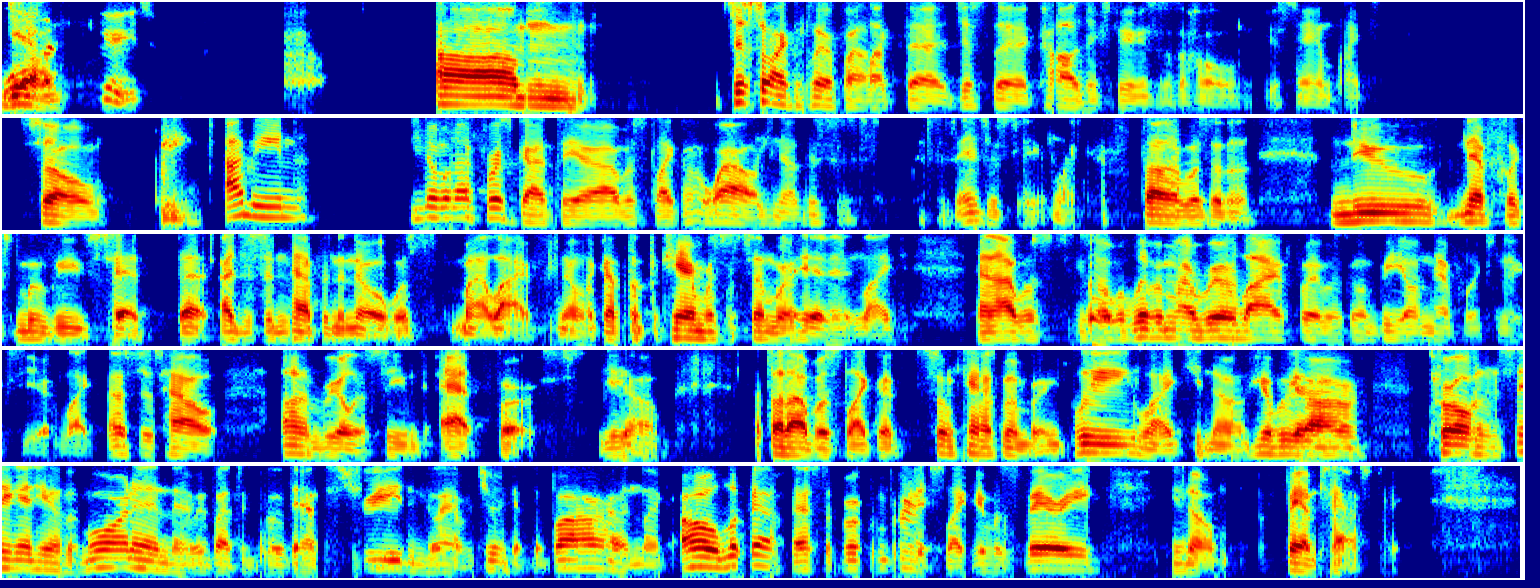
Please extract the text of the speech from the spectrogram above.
Yeah. experience? Um, just so I can clarify, like the just the college experience as a whole. You're saying like, so, I mean, you know, when I first got there, I was like, oh wow, you know, this is this is interesting. Like, I thought it was a new Netflix movie set that I just didn't happen to know was my life. You know, like I thought the cameras were somewhere hidden, like, and I was, you know, living my real life, but it was going to be on Netflix next year. Like, that's just how unreal it seemed at first. You know, thought I was like a some cast member in Glee. Like, you know, here we are twirling and singing here in the morning, and then we're about to go down the street and go have a drink at the bar, and like, oh, look up, that's the Brooklyn Bridge. Like, it was very, you know, fantastic.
